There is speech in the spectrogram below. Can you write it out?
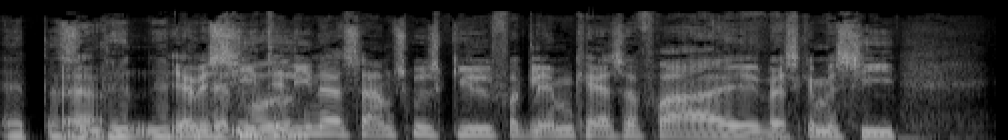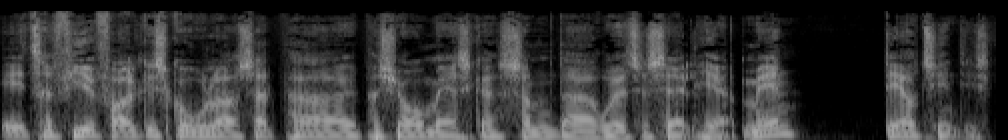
at der ja. simpelthen øh, Jeg vil sige, måde... det ligner et samskudskilde fra glemmekasser fra, øh, hvad skal man sige, øh, tre-fire folkeskoler og så et par, et par sjove masker, som der ryger til salg her. Men det er autentisk.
